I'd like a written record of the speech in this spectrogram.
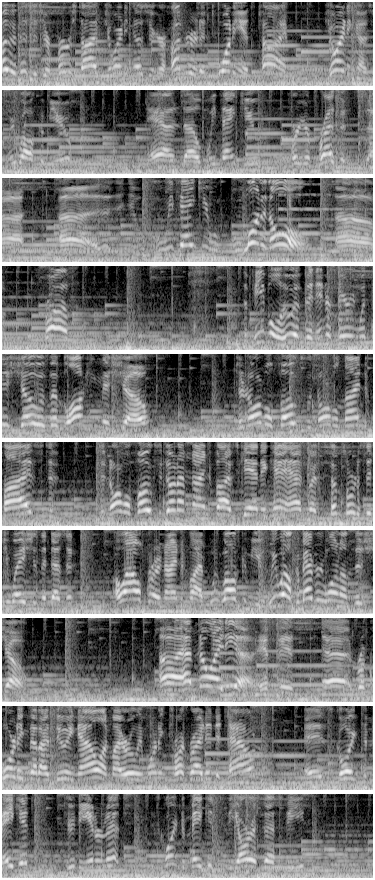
whether this is your first time joining us or your 120th time joining us, we welcome you. And uh, we thank you for your presence. Uh, uh, we thank you, one and all, uh, from the people who have been interfering with this show, have been blocking this show, to normal folks with normal nine to fives, to, to normal folks who don't have nine to fives, can and can't have, but some sort of situation that doesn't allow for a nine to five. We welcome you. We welcome everyone on this show. Uh, I have no idea if this uh, recording that I'm doing now on my early morning truck ride into town is going to make it to the internet, is going to make it to the RSS feed.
